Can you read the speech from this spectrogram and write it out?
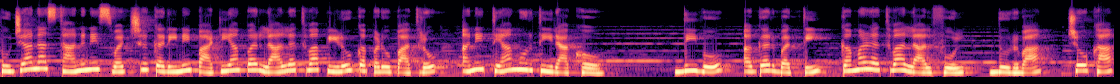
પૂજાના સ્થાનને સ્વચ્છ કરીને પાટિયા પર લાલ અથવા પીળો કપડો પાથરો અને ત્યાં મૂર્તિ રાખો. દીવો, અગરબત્તી, કમળ અથવા લાલ ફૂલ, દુર્વા, ચોખા,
